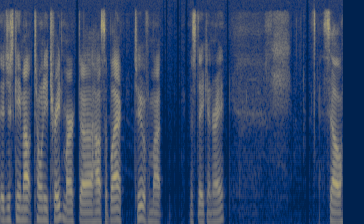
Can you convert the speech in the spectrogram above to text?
it just came out. Tony trademarked uh, House of Black too, if I'm not mistaken, right? So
